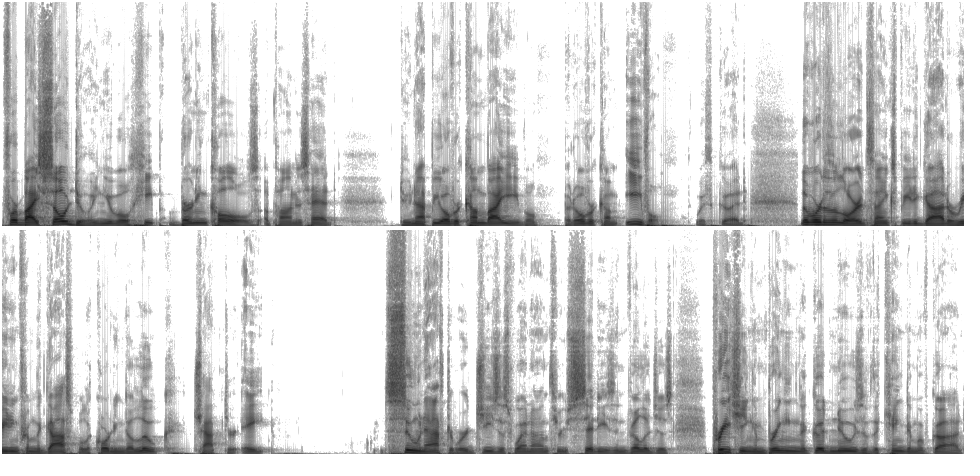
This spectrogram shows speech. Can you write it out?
For by so doing, you will heap burning coals upon his head. Do not be overcome by evil, but overcome evil with good. The word of the Lord, thanks be to God. A reading from the Gospel according to Luke chapter 8. Soon afterward, Jesus went on through cities and villages, preaching and bringing the good news of the kingdom of God.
